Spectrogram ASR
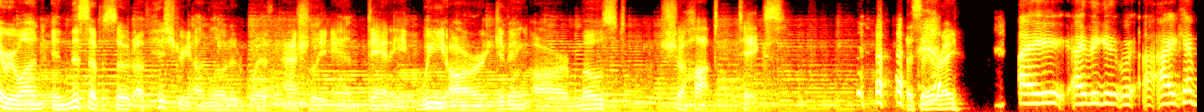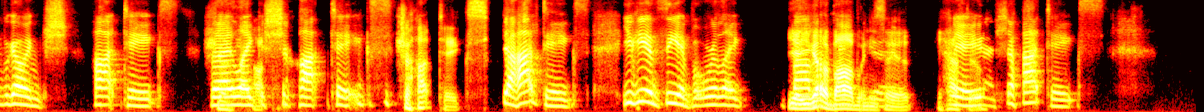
Hey everyone, in this episode of History Unloaded with Ashley and Danny, we are giving our most shahat takes. Did I say it right? I I think it. I kept going hot takes, but I like Shahat. takes. Shahat takes. Shot takes. You can't see it, but we're like Yeah, you got to bob when you to say it. You have yeah, to. yeah. Shot takes.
